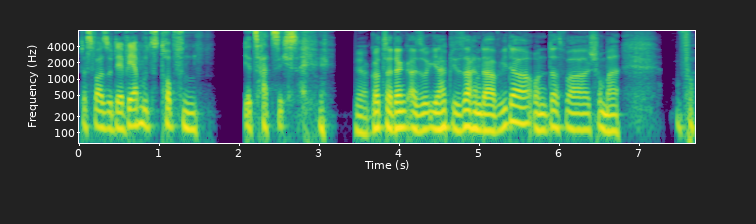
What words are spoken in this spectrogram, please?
Das war so der Wermutstropfen, jetzt hat sich's. Ja, Gott sei Dank, also ihr habt die Sachen da wieder und das war schon mal. Vor,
